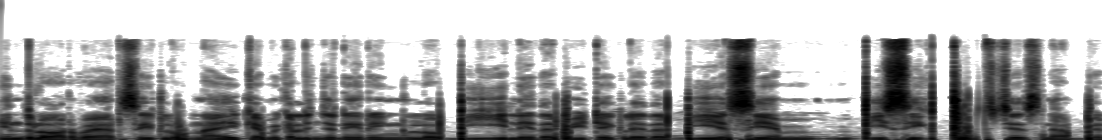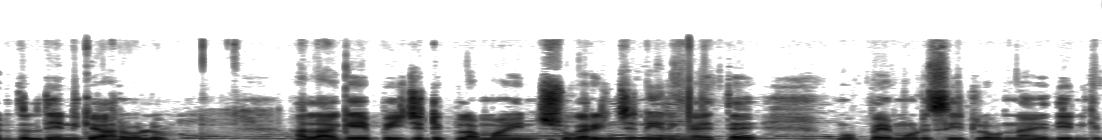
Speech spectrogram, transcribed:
ఇందులో అరవై ఆరు సీట్లు ఉన్నాయి. కెమికల్ ఇంజనీరింగ్లో బీఈ లేదా బీటెక్ లేదా బీఎస్సీ ఎంపీసీ పూర్తి చేసిన అభ్యర్థులు దీనికి అర్హులు. అలాగే PG diploma in sugar engineering అయితే ముప్పై మూడు సీట్లు ఉన్నాయి. దీనికి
